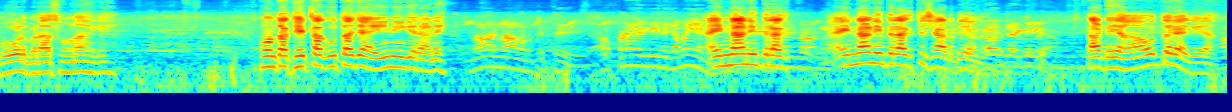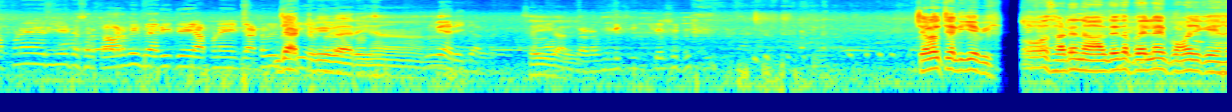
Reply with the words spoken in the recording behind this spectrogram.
ਬੋਰਡ ਬੜਾ ਸੋਹਣਾ ਹੈਗੇ। ਹੁਣ ਤਾਂ ਖੇਤਾਂ ਖੂਤਾ ਚ ਹੈ ਹੀ ਨਹੀਂ ਗਰਾਣੇ ਨਾ। ਨਾ ਹੁਣ ਕਿੱਥੇ? ਆਪਣੇ ਏਰੀਏ ਤੇ ਜਮਾ ਹੀ ਹੈ ਇੰਨਾ ਨਹੀਂ ਦਰਖਤ ਇੰਨਾ ਨਹੀਂ ਦਰਖਤ ਛੱਡਦੇ ਹੁਣ। ਤੁਹਾਡੇ ਹਾਂ ਉਧਰ ਹੈਗੇ ਆ। ਆਪਣੇ ਏਰੀਏ ਤੇ ਸਰਕਾਰ ਵੀ ਵੈਰੀ ਤੇ ਆਪਣੇ ਜੱਟ ਵੀ ਜੱਟ ਵੀ ਵੈਰੀ ਹਾਂ। ਵੈਰੀ ਚੱਲ ਸਹੀ ਗੱਲ। ਚਲੋ ਚਲੀਏ ਵੀ। ਉਹ ਸਾਡੇ ਨਾਲ ਦੇ ਤਾਂ ਪਹਿਲਾਂ ਹੀ ਪਹੁੰਚ ਗਏ ਆ।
